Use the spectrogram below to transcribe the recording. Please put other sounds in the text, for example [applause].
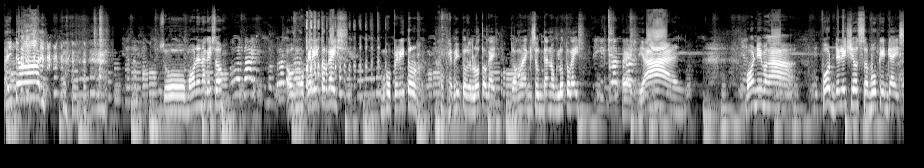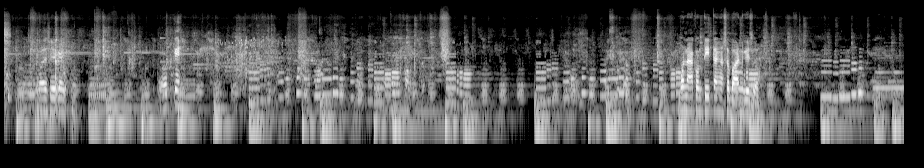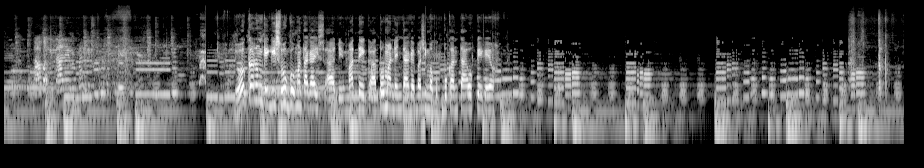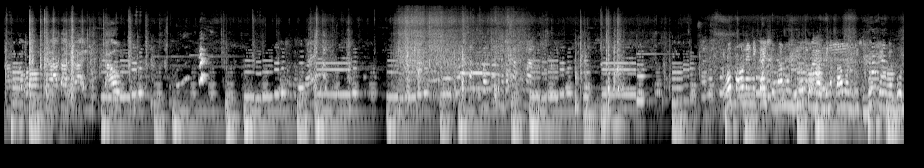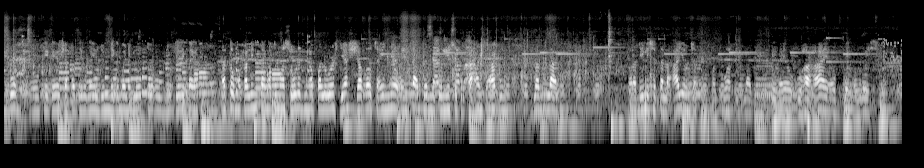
Idol. [laughs] so mo na na guys oh. Oh ang operator guys. Ang operator. [laughs] Operator sa guys. So mo nang gisugdan og luto guys. Guys, yan. Mo ni mga food delicious sa bukid guys. Wala siya guys. Okay. Muna akong tita nga sa baan guys oh. Sabak kita ni Roman. Yo karon kay gisugo man ta guys. Ah, di mate ka atuman din ta kay basi mabukbukan ta okay kayo. Huwag mauna ni guys, yung namong giluto nga ginatawag sa bukid nga budbud. Okay kayo, shout out kayo kayo dyan di kayo nagluto o dito kayo. Ato makalintang ato mga sulod mga followers diya. Shout out sa inyo. Unta pero mo kung yung suportaan sa akong vlog vlog. Para dili sa talaayon sa akong pagbuhat ng vlog. Okay kayo, uhahay, okay always.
